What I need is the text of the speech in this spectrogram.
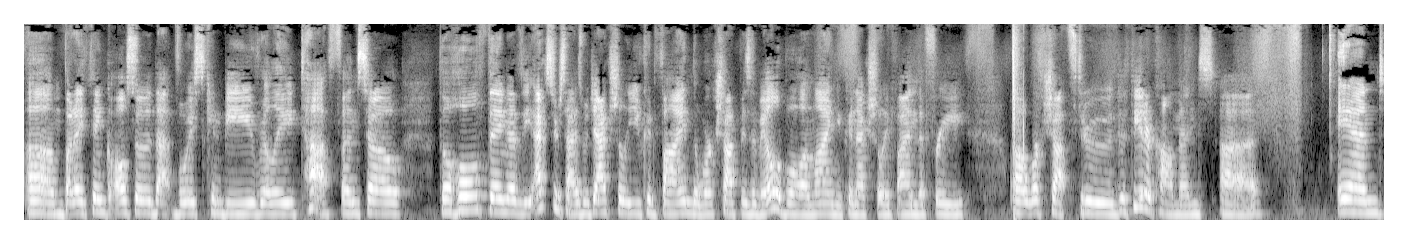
Um, but I think also that voice can be really tough. And so the whole thing of the exercise, which actually you could find, the workshop is available online. You can actually find the free uh, workshop through the Theater Commons uh, and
